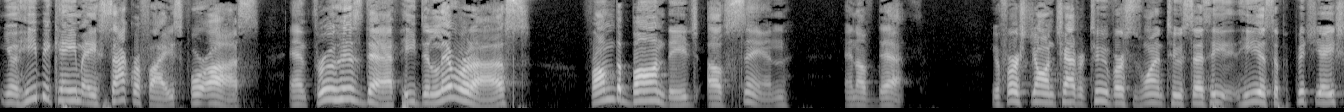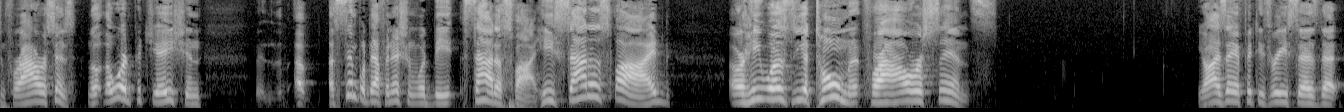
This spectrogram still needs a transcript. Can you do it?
you know, he became a sacrifice for us, and through his death, he delivered us from the bondage of sin and of death. Your First John chapter 2, verses 1 and 2 says he, he is the propitiation for our sins. The, word propitiation, a, a simple definition would be satisfied. He satisfied, or he was the atonement for our sins. You know, Isaiah 53 says that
